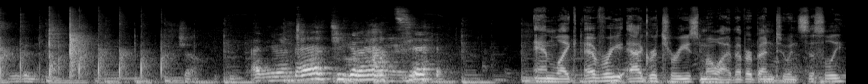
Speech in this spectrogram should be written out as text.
Have a good night. Ciao. Arrivederci, grazie. And like every agriturismo I've ever been to in Sicily,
